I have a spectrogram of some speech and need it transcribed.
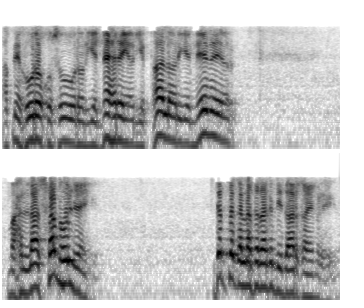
اپنے حور و قصور اور یہ نہریں اور یہ پھل اور یہ میوے اور محلہ سب بھول جائیں گے۔ جب تک اللہ تعالیٰ کا دیدار قائم رہے گا۔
